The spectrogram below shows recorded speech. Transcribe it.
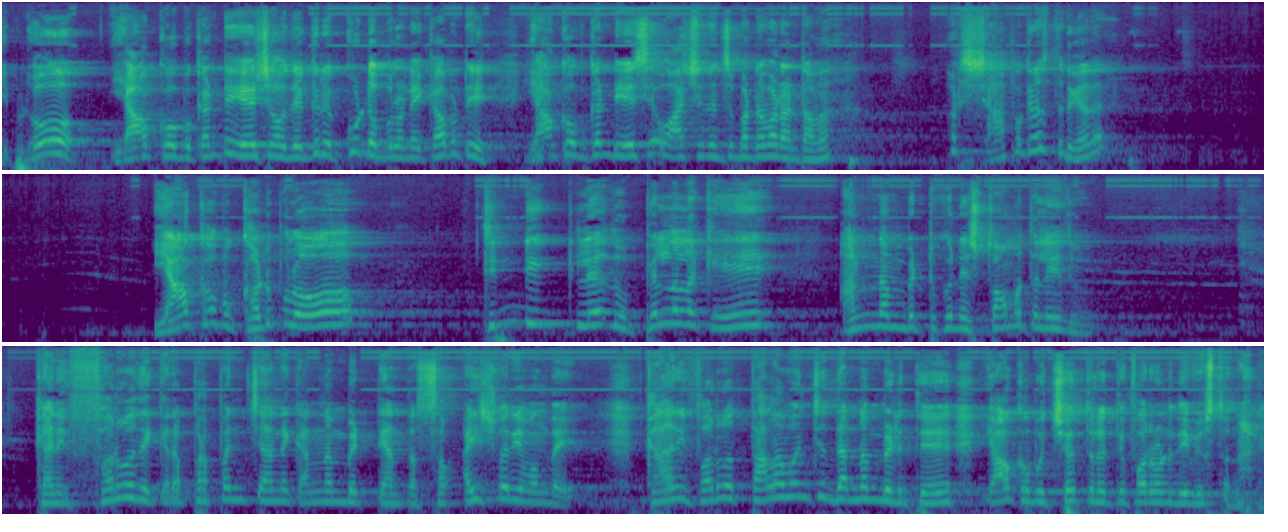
ఇప్పుడు యాకోబు కంటే ఏసావు దగ్గర ఎక్కువ డబ్బులు ఉన్నాయి కాబట్టి యాకోబు కంటే ఏసావు ఆశీర్వించబడ్డవాడు అంటావా? వాడు శాపగ్రస్తుడు కదా. యాకోబు కడుపులో తిండి లేదు పిల్లలకి అన్నం పెట్టుకునే స్తోమత లేదు. కానీ ఫరో దగ్గర ప్రపంచానికి అన్నం పెట్టే అంత ఐశ్వర్యం ఉంది. కానీ ఫరో తల వంచి దండం పెడితే యాకబు చేతులెత్తి ఫరోని దీవిస్తున్నాడు.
